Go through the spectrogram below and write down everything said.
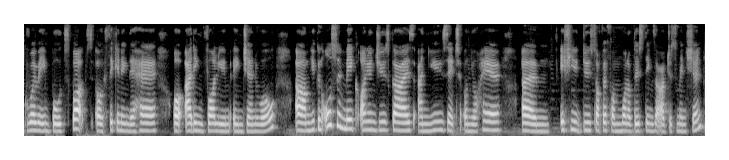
growing bald spots or thickening the hair or adding volume in general. Um, you can also make onion juice guys and use it on your hair um, if you do suffer from one of those things that I've just mentioned.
